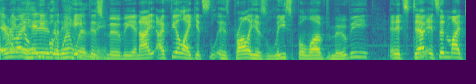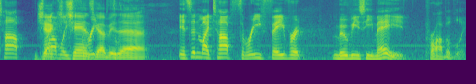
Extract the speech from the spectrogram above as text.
everybody I know hated it people that that went hate with this me. movie, and I, I feel like it's is probably his least beloved movie, and it's de- it's in my top. Jackie probably Chan's three- got to be that. It's in my top three favorite movies he made, probably.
